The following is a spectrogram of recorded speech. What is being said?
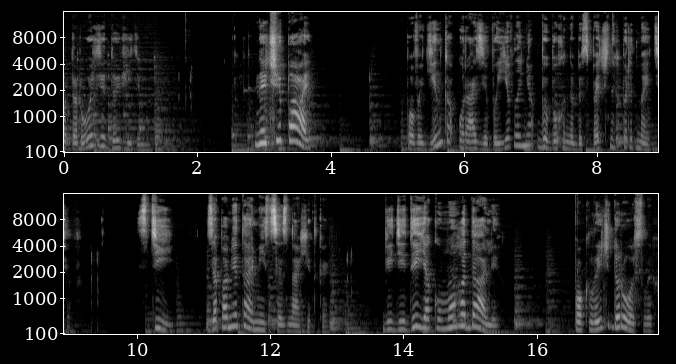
По дорозі до відьми. Не чіпай! Поведінка у разі виявлення вибухонебезпечних предметів. Стій! Запам'ятай місце знахідки. Відійди якомога далі. Поклич дорослих.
